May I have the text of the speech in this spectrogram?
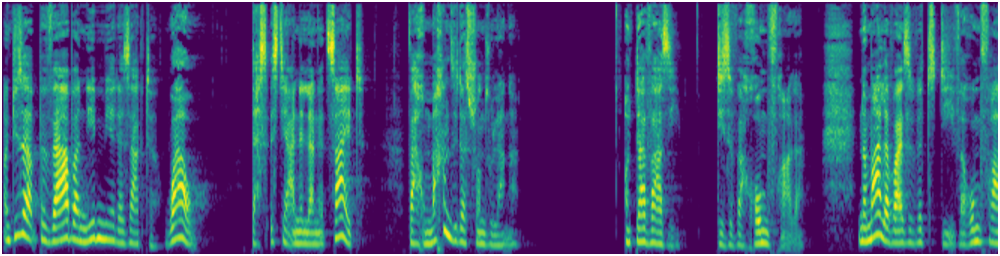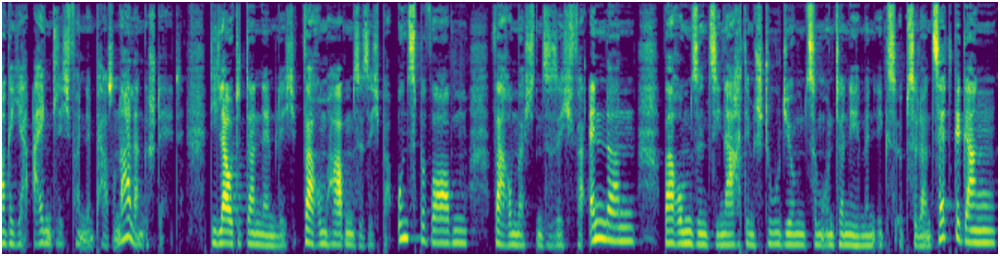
und dieser Bewerber neben mir, der sagte, wow, das ist ja eine lange Zeit. Warum machen Sie das schon so lange? Und da war sie, diese Warum-Frage. Normalerweise wird die Warum-Frage ja eigentlich von den Personalern gestellt. Die lautet dann nämlich, warum haben Sie sich bei uns beworben? Warum möchten Sie sich verändern? Warum sind Sie nach dem Studium zum Unternehmen XYZ gegangen?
